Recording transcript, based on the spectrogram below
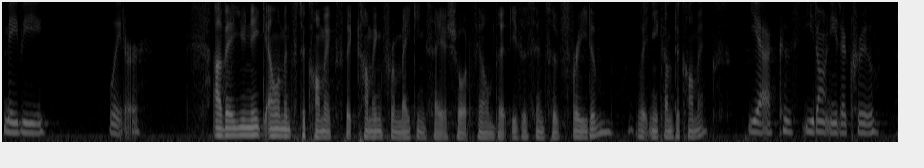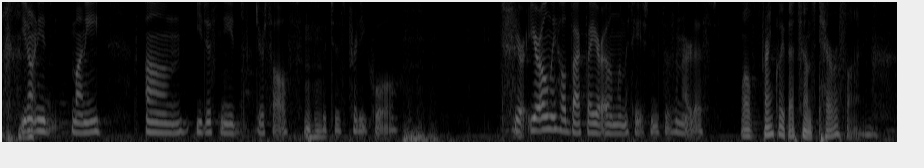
maybe later. Are there unique elements to comics that coming from making, say, a short film that is a sense of freedom when you come to comics? Yeah, because you don't need a crew, you don't need money. Um, you just need yourself, Mhm. which is pretty cool. You're you're only held back by your own limitations as an artist. Well, frankly, that sounds terrifying.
